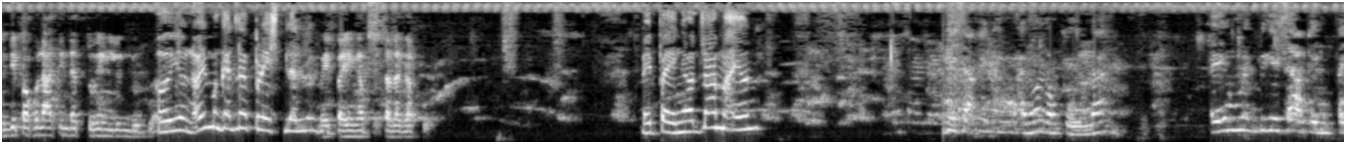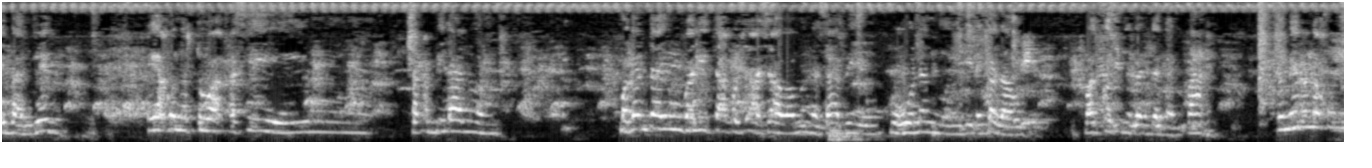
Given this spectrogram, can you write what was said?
hindi pa ako natinda tuwing linggo po. Oh, yun. Ay, maganda, the Lord. May pahinga po talaga po. May pahinga. Tama yun. Bigay sa akin ng ano, ng kulang. Eh, yung nagbigay sa akin, 500. Kaya ako natuwa kasi yung sa kabila nun, maganda yung balita ko sa asawa mo na sabi yung puhunan mo hindi nagalaw, pagkot nagagdagan pa. So meron akong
